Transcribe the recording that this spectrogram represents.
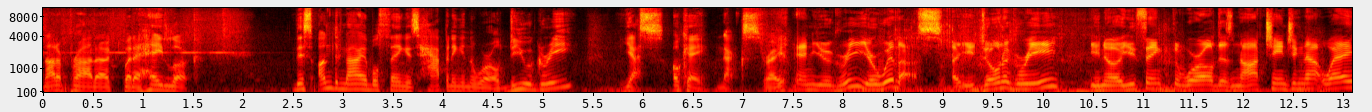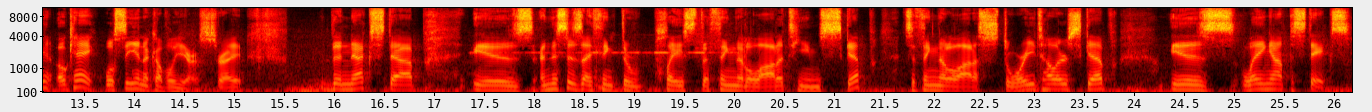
not a product, but a hey, look this undeniable thing is happening in the world. Do you agree? Yes. Okay, next, right? And you agree, you're with us. Uh, you don't agree, you know, you think the world is not changing that way. Okay, we'll see in a couple of years, right? The next step is, and this is, I think, the place, the thing that a lot of teams skip, it's the thing that a lot of storytellers skip, is laying out the stakes.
